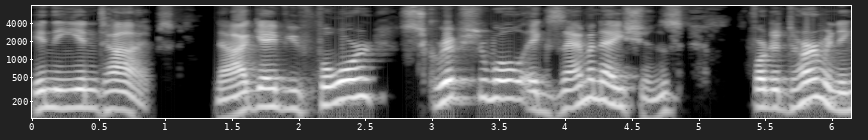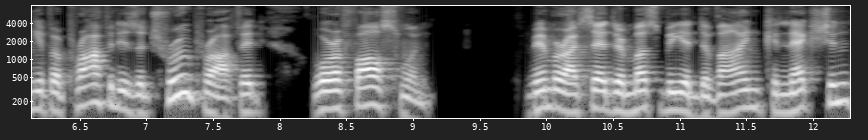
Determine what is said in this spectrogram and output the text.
in the end times. Now, I gave you four scriptural examinations for determining if a prophet is a true prophet or a false one. Remember, I said there must be a divine connection.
